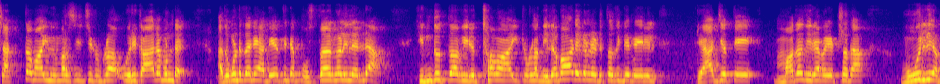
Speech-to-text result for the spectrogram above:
ശക്തമായി വിമർശിച്ചിട്ടുള്ള ഒരു കാലമുണ്ട്. അതുകൊണ്ട് തന്നെ അദ്ദേഹത്തിന്റെ പുസ്തകങ്ങളിലെല്ലാം ഹിന്ദുത്വ വിരുദ്ധമായിട്ടുള്ള നിലപാടുകൾ എടുത്തതിന്റെ പേരിൽ രാജ്യത്തെ മതനിരപേക്ഷത മൂല്യം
